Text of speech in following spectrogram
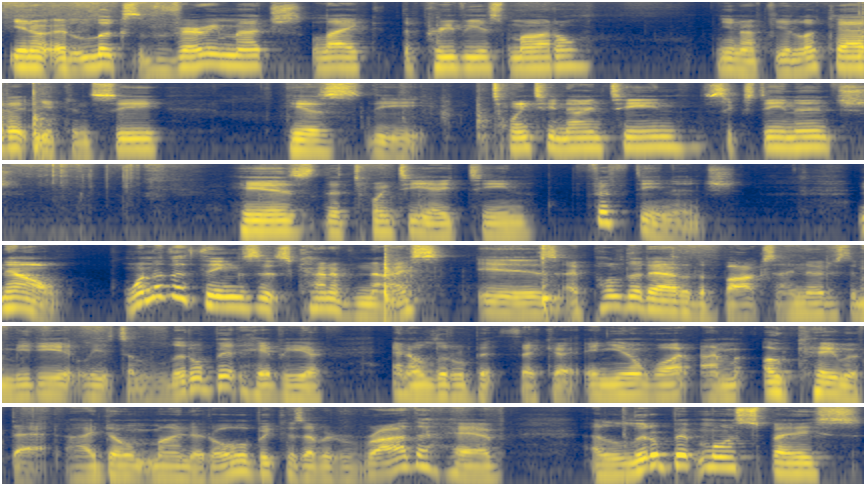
you know, it looks very much like the previous model. You know, if you look at it, you can see here's the 2019 16 inch. Here's the 2018 15 inch. Now, one of the things that's kind of nice is I pulled it out of the box. I noticed immediately it's a little bit heavier and a little bit thicker. And you know what? I'm okay with that. I don't mind at all because I would rather have a little bit more space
